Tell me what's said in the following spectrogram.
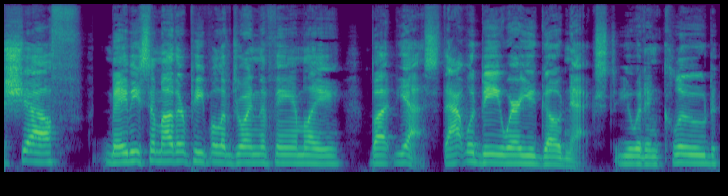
chef, Maybe some other people have joined the family, but yes, that would be where you go next. You would include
